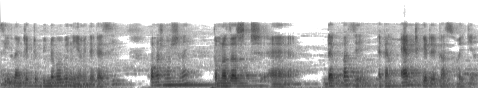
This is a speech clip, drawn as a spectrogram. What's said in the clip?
সি লাইনটা একটু ভিন্নভাবে নিয়ে আমি দেখাইছি, কোনো সমস্যা নেই। তোমরা জাস্ট দেখবা যে এখানে অ্যান্ড গেটের কাজ হয় কিনা।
